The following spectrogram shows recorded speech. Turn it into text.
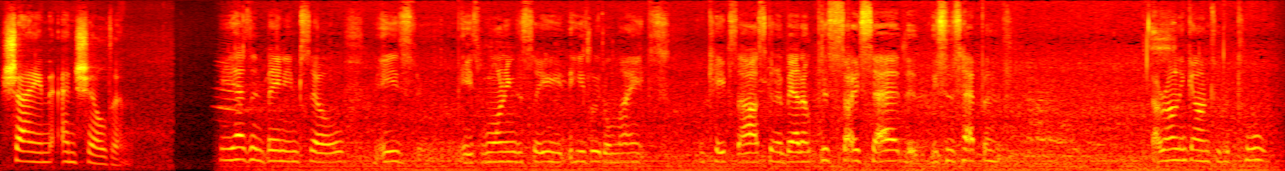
Shane and Sheldon. He hasn't been himself. He's, he's wanting to see his little mates. He keeps asking about them. It's so sad that this has happened. They're only going to the pool.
